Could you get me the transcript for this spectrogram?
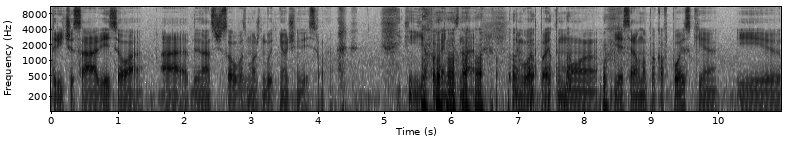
три часа весело, а 12 часов, возможно, будет не очень весело. Я пока не знаю. Вот, поэтому я все равно пока в поиске. И,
